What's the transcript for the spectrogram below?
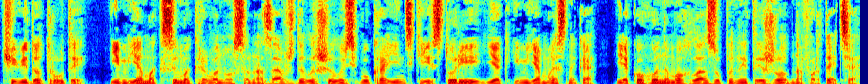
чи від отрути, ім'я Максима Кривоноса назавжди лишилось в українській історії як ім'я месника, якого не могла зупинити жодна фортеця.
